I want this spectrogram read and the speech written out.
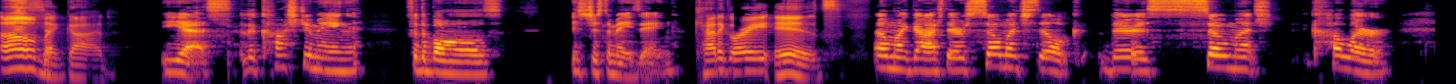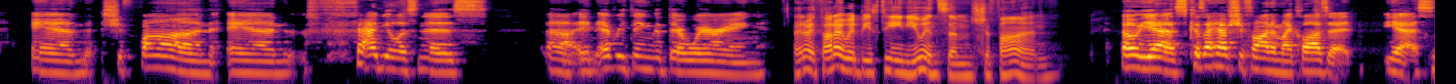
oh So- my god. yes the costuming for the balls is just amazing. Category is Oh my gosh, there's so much silk. There is so much color and chiffon and fabulousness uh, in everything that they're wearing. i know i thought i would be seeing you in some chiffon Oh, yes, because I have chiffon in my closet. Yes.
